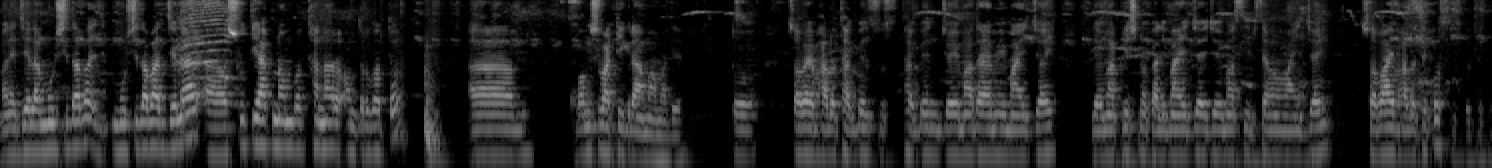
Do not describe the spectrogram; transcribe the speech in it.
মানে জেলা মুর্শিদাবাদ মুর্শিদাবাদ জেলার সুতি এক নম্বর থানার অন্তর্গত বংশবাটি গ্রাম আমাদের। তো সবাই ভালো থাকবেন, সুস্থ থাকবেন। জয় মা দয়ামী মায়ের জয়। জয় মা কৃষ্ণকালী মায়ের জয়। জয় মা শিবশ্যামা, মায়ের জয়। সবাই ভালো থেকো, সুস্থ থেকো।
